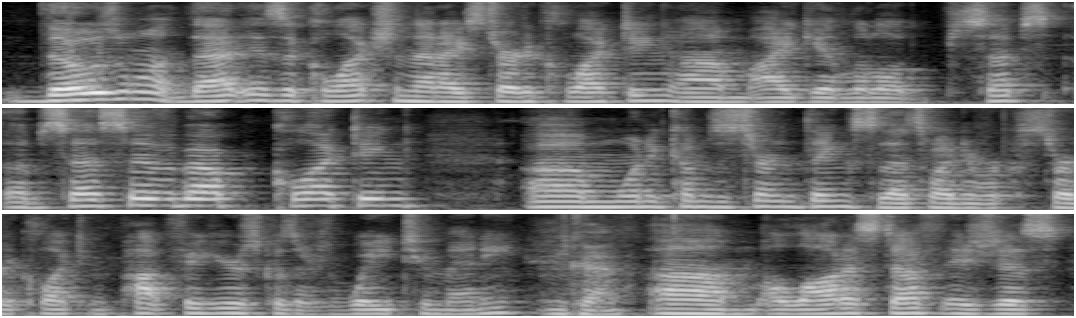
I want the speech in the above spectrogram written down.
Those one that is a collection that I started collecting. Um, I get a little obsess- obsessive about collecting um, when it comes to certain things, so that's why I never started collecting pop figures because there's way too many. okay Um, a lot of stuff is just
